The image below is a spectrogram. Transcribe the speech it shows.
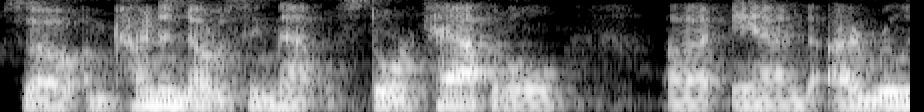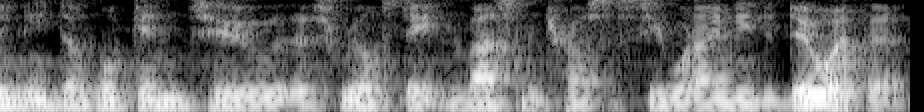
So I'm kind of noticing that with store capital. Uh, and I really need to look into this real estate investment trust to see what I need to do with it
